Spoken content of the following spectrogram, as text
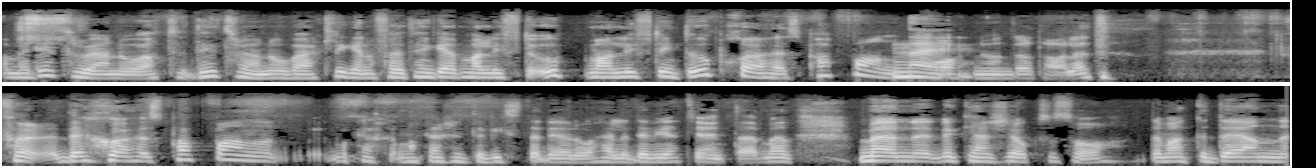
Ja, men det tror jag nog att det tror jag nog verkligen. För jag tänker att man lyfte upp, man lyfte inte upp sjöhästpappan Nej. på 1800-talet. För det sjöhästpappan, man kanske, man kanske inte visste det då heller, det vet jag inte. Men, men det kanske är också så. Det var inte den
